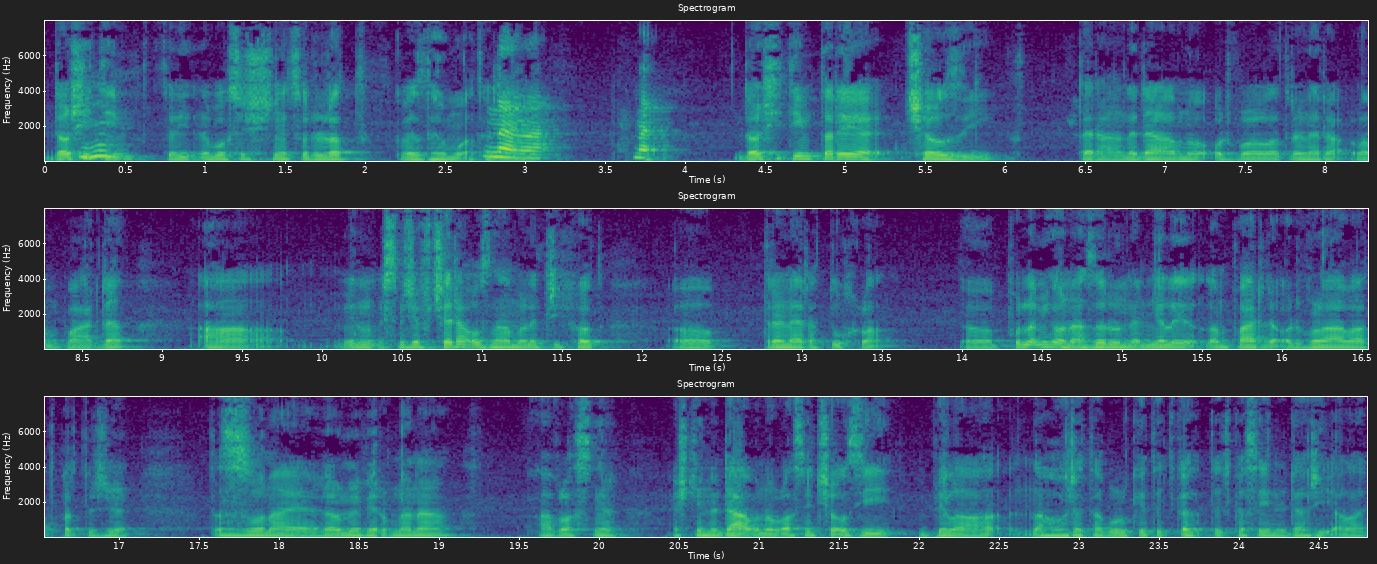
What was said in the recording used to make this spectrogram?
Další mm-hmm. tým, který, nebo chceš něco dodat k West Hamu a tak ne, ne, ne. Další tým tady je Chelsea, která nedávno odvolala trenéra Lamparda a myslím, že včera oznámili příchod uh, trenéra Tuchla. Uh, podle mého názoru neměli Lamparda odvolávat, protože ta sezóna je velmi vyrovnaná a vlastně ještě nedávno vlastně Chelsea byla nahoře tabulky, teďka, teďka se jí nedaří, ale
